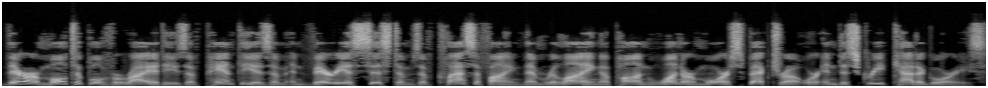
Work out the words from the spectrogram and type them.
There are multiple varieties of pantheism and various systems of classifying them relying upon one or more spectra or in discrete categories.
